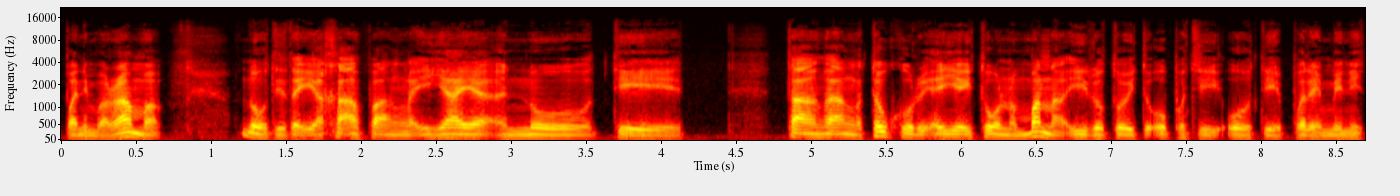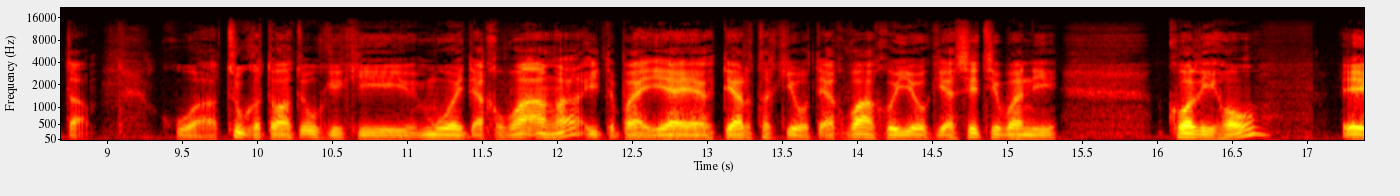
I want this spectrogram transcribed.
Panimarama no te tai a kaapanga i aia no te taanga taukori aia i tōna mana i roto i te opati o te Prime Minister kua tūkato atu uki ki mua i te akawaanga, i te pai ia te arataki o te akawako i o ki a Setiwani Kuali Hall. E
